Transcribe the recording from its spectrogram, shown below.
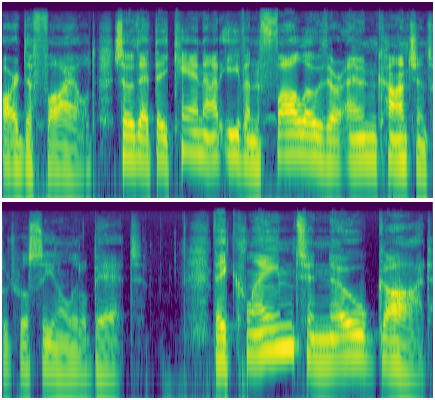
are defiled, so that they cannot even follow their own conscience, which we'll see in a little bit. They claim to know God,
